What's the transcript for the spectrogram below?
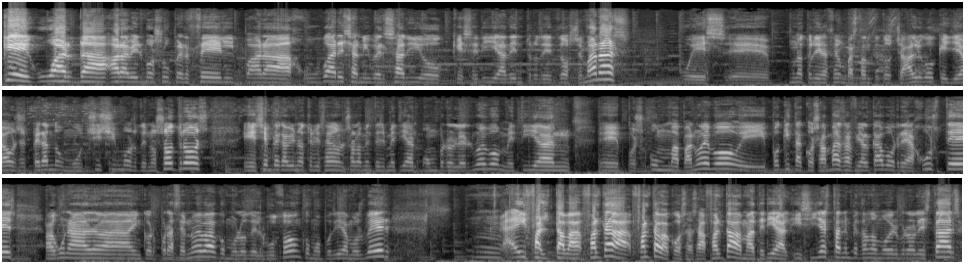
que guarda ahora mismo Supercell para jugar ese aniversario que sería dentro de dos semanas pues eh, una actualización bastante tocha, algo que llevamos esperando muchísimos de nosotros. Eh, siempre que había una actualización solamente metían un brawler nuevo, metían eh, pues un mapa nuevo y poquita cosa más, al fin y al cabo reajustes, alguna incorporación nueva como lo del buzón, como podríamos ver. Mm, ahí faltaba, faltaba, faltaba cosas, o sea, faltaba material. Y si ya están empezando a mover Brawl Stars,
